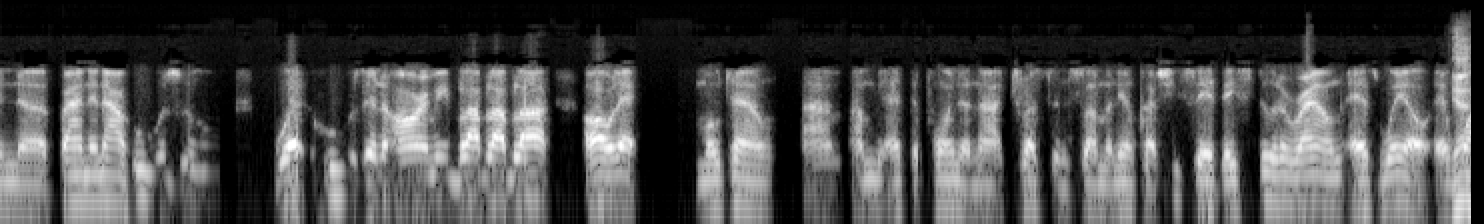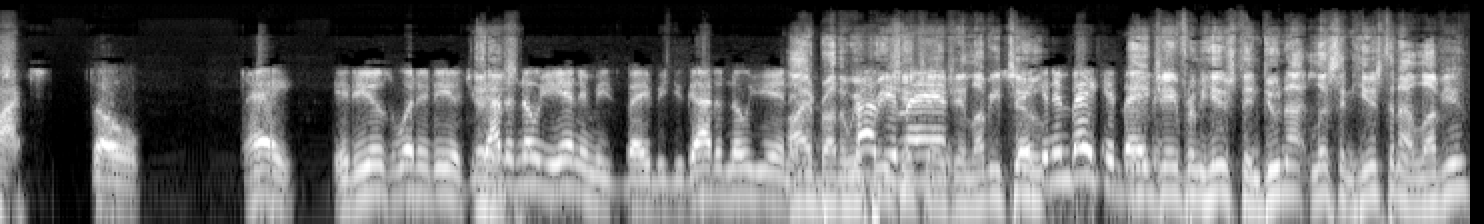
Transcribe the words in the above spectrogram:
and uh, finding out who was who, what who was in the army, blah blah blah, all that. Motown, I'm, I'm at the point of not trusting some of them because she said they stood around as well and Yes. watched. So, hey, it is what it is. You got to know your enemies, baby. You got to know your enemies. All right, brother. We Love appreciate you, man. you, AJ. Love you too. Shaking and baking, baby. AJ from Houston. Do not listen, Houston. I love you.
